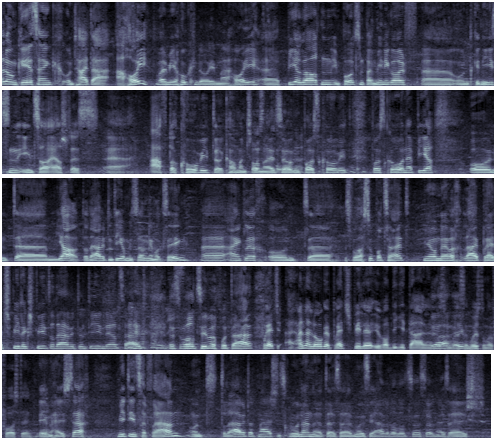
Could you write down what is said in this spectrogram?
Hallo und grüß euch und heute Ahoi, weil wir hucken da im Ahoi äh, Biergarten in Bozen beim Minigolf äh, und genießen unser erstes äh, After Covid, da kann man schon mal sagen, Post-Covid, Post-Corona-Bier. Und ähm, ja, der David und ich haben uns lange nicht mehr gesehen, äh, eigentlich. Und äh, es war eine super Zeit. Wir haben nämlich live Brettspiele gespielt, der David und ich in der Zeit. Es war ziemlich brutal. Brett, analoge Brettspiele über digital, ne? Ja, muss, man, eben. musst du mal vorstellen. Eben, heißt es auch. Mit unseren Frauen. Und der David hat meistens gewonnen. Nicht? Also muss ich auch wieder dazu sagen. Also er ist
